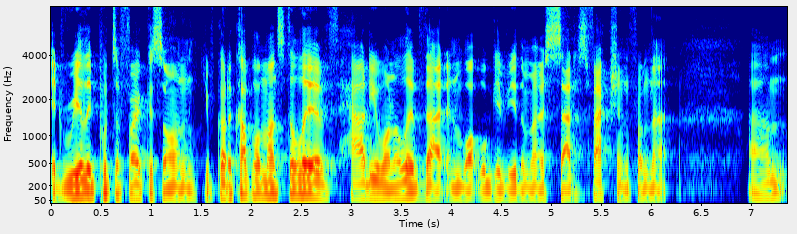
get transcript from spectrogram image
it really puts a focus on you've got a couple of months to live. How do you want to live that, and what will give you the most satisfaction from that? Um,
